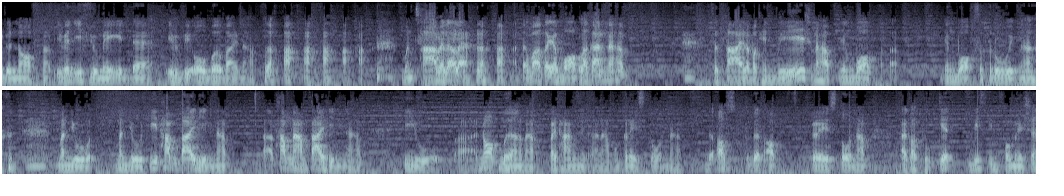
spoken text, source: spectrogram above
to the north ครับ Even if you make it there, it will be over by now มันช้าไปแล้วแหละ แต่ว่าก็อย่าบอกแล้วกันนะครับจะตายแล้วบักเฮนริชนะครับ ยังบอกยังบอกศัตรูอีกนะมันอยู่มันอยู่ที่ถ้ำใต้ดินนะครับถ้ำน้ำใต้ดินนะครับ ที่อยู่นอกเมืองนะครับ ไปทางเหนือนะครับของเกรสโตนนะครับ The outskirts of Greystone นครับ I got to get this information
